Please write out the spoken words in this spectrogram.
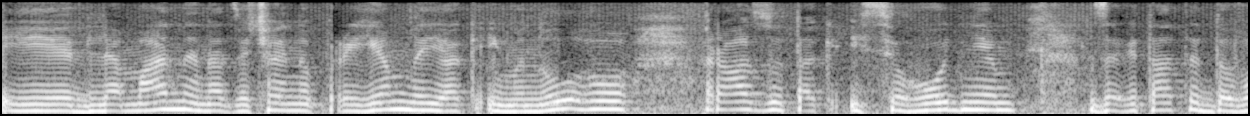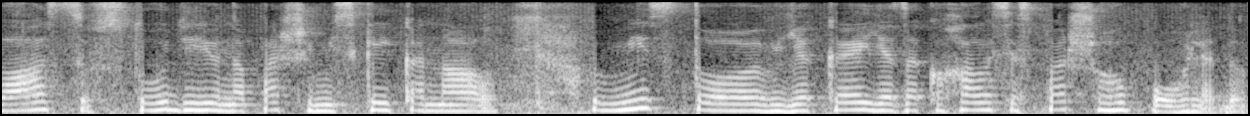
І для мене надзвичайно приємно, як і минулого разу, так і сьогодні завітати до вас в студію на перший міський канал, місто, в яке я закохалася з першого погляду,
